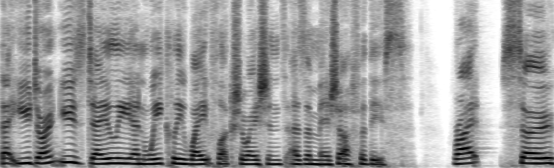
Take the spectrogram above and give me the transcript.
that you don't use daily and weekly weight fluctuations as a measure for this, right? So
